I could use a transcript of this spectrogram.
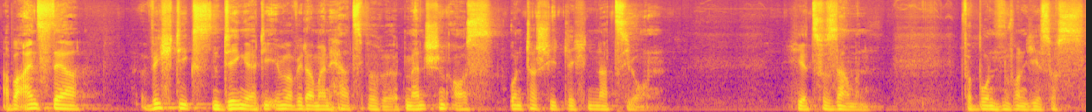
Aber eins der wichtigsten Dinge, die immer wieder mein Herz berührt, Menschen aus unterschiedlichen Nationen, hier zusammen, verbunden von Jesus.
